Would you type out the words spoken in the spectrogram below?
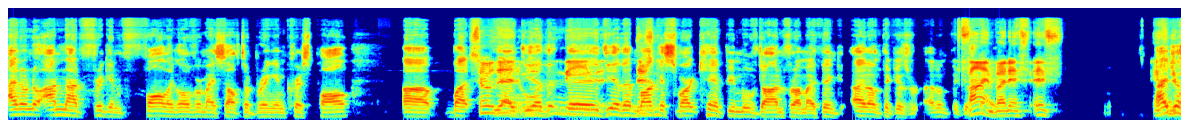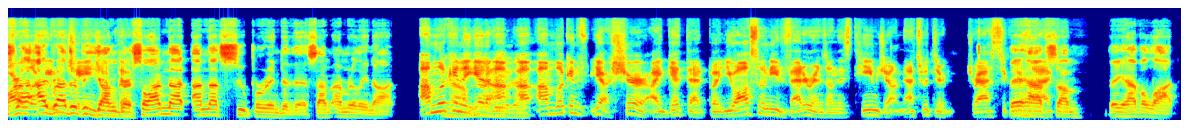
I don't know. I'm not friggin' falling over myself to bring in Chris Paul. Uh, but So the then, idea well, that the- the idea that Marcus Smart can't be moved on from, I think, I don't think is, I don't think is Fine, right. but if if, if I just, ra- I'd rather be younger, that- so I'm not, I'm not super into this. I'm, I'm really not. I'm looking No, to get. I'm. I'm I'm looking. Yeah, sure, I get that, but you also need veterans on this team, John. That's what they're drastically. They have lacking. some. They have a lot.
